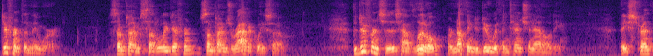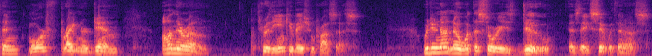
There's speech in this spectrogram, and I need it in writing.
different than they were. Sometimes subtly different, sometimes radically so. The differences have little or nothing to do with intentionality. They strengthen, morph, brighten, or dim on their own through the incubation process. We do not know what the stories do as they sit within us,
